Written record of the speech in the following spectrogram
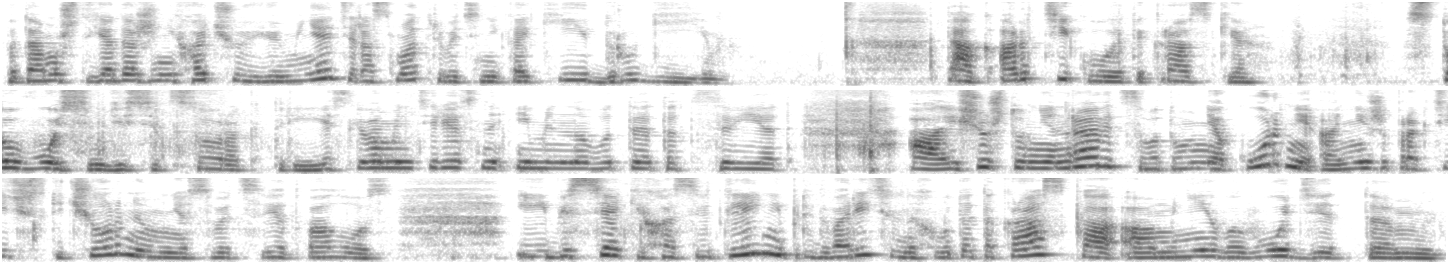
потому что я даже не хочу ее менять и рассматривать никакие другие. Так, артикул этой краски 180-43, если вам интересно именно вот этот цвет. А еще что мне нравится, вот у меня корни, они же практически черные, у меня свой цвет волос. И без всяких осветлений предварительных вот эта краска а, мне выводит... Эм,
